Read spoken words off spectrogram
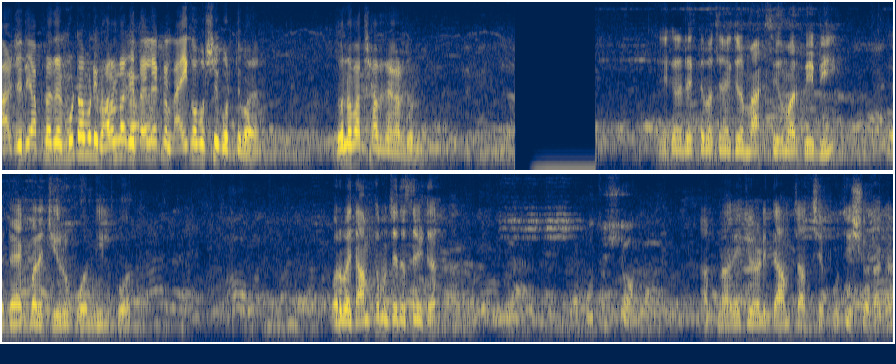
আর যদি আপনাদের মোটামুটি ভালো লাগে তাহলে একটা লাইক অবশ্যই করতে পারেন। ধন্যবাদ সাথে থাকার জন্য। এখানে দেখতে পাচ্ছেন একজন মাক্সি হুমার বেবি এটা একবারে জিরো পর নীল পর। বড় ভাই দাম কেমন চাইতেছেন এটার? পঁচিশশো। আপনার এই জোড়াটির দাম চাচ্ছে পঁচিশশো টাকা।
